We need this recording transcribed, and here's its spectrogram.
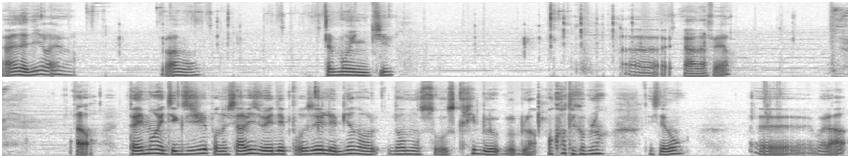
Rien à dire, elle. Vraiment. Tellement inutile. Euh, rien à faire. Alors, paiement est exigé pour nos services, veuillez déposer les biens dans, dans mon seau. Scribe gobelin. Encore des gobelins, décidément. Euh, voilà.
